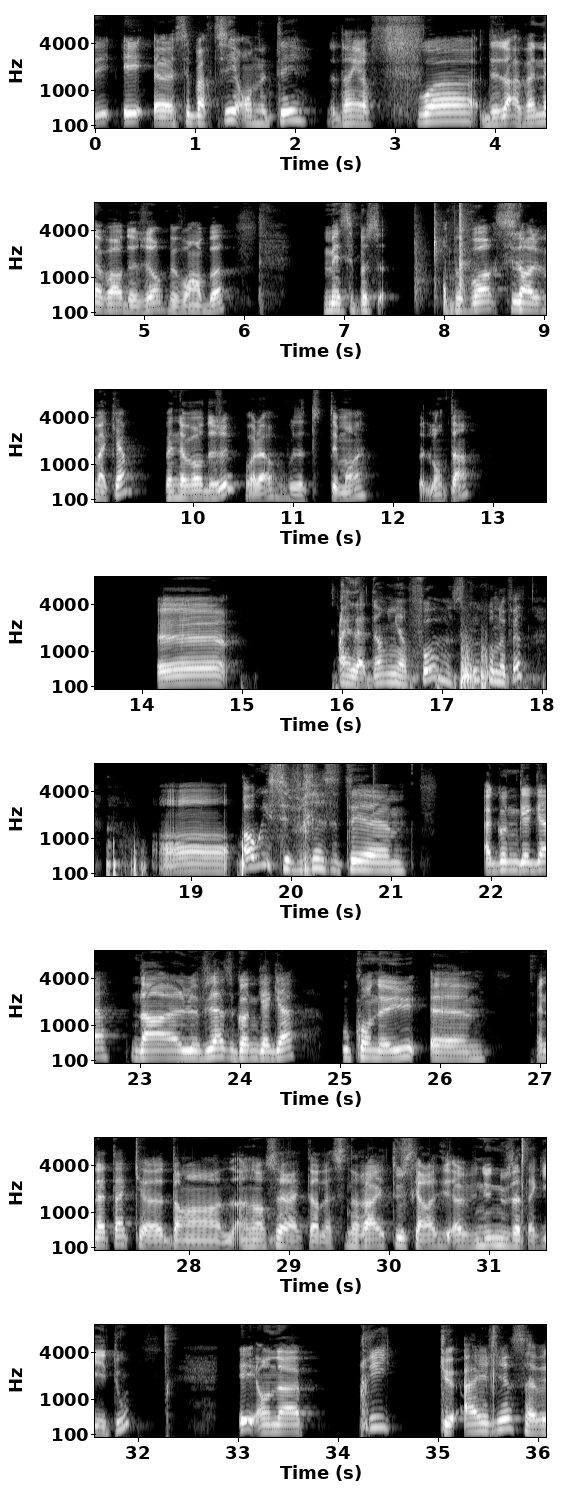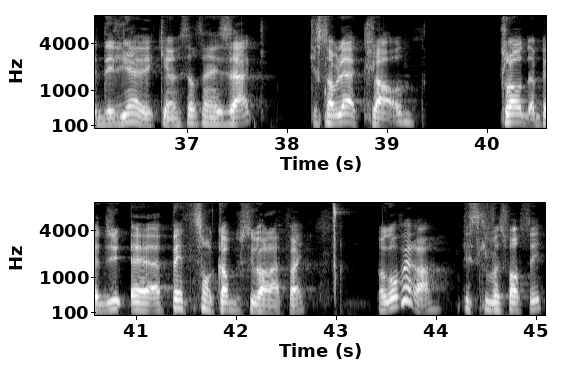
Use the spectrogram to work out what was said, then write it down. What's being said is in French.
Et euh, c'est parti, on était la dernière fois déjà à 29h de jeu, on peut voir en bas. Mais c'est pas ça. On peut voir si j'enlève ma cam, 29h de jeu, voilà, vous êtes tous témoins, ça fait longtemps. Euh... La dernière fois, c'est quoi qu'on a fait? Ah oui, c'est vrai, c'était euh, à Gongaga, dans le village de Gongaga, où qu'on a eu euh, une attaque euh, dans un ancien réacteur de la Sinra et tout, ce qui est venu nous attaquer et tout. Et on a appris que Iris avait des liens avec un certain Zach qui ressemblait à Cloud. Cloud a, perdu, a pété son câble aussi vers la fin. Donc on verra qu'est-ce qui va se passer.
